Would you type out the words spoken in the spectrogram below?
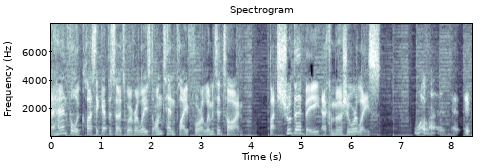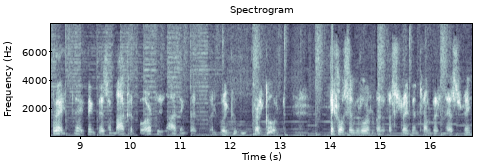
a handful of classic episodes were released on 10play for a limited time. But should there be a commercial release? Well, if they, they think there's a market for it, I think that that'd be good, very good. Because it's a little bit of Australian television history.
